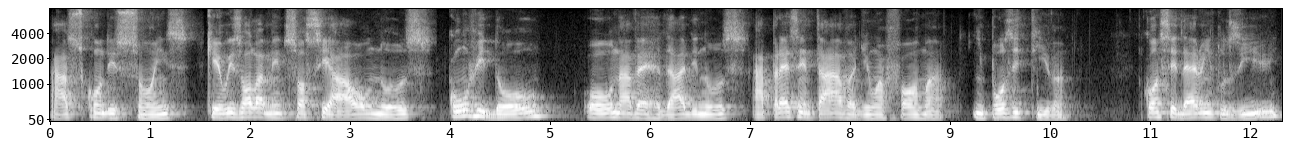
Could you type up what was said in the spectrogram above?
às condições que o isolamento social nos convidou ou, na verdade, nos apresentava de uma forma impositiva. Considero, inclusive,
